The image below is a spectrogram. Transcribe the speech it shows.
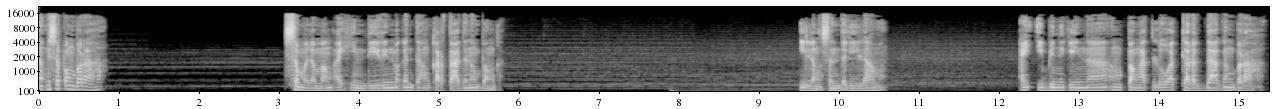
ng isa pang baraha. Sa malamang ay hindi rin maganda ang kartada ng bangka. Ilang sandali lamang ay ibinigay na ang pangatlo at karagdagang baraha.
